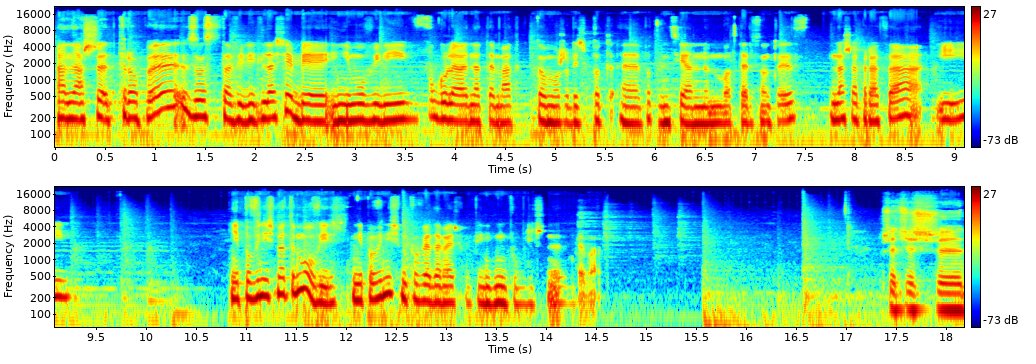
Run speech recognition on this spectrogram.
a nasze tropy zostawili dla siebie i nie mówili w ogóle na temat, kto może być pot, e, potencjalnym mordercą. To jest nasza praca i nie powinniśmy o tym mówić. Nie powinniśmy powiadamiać opinii publicznej na ten temat. Przecież y,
